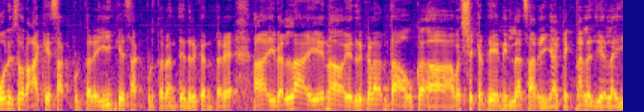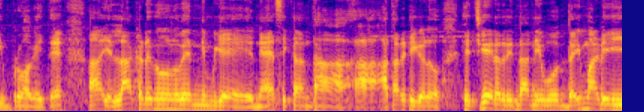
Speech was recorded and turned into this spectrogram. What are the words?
ಪೊಲೀಸರು ಆ ಕೇಸ್ ಹಾಕ್ಬಿಡ್ತಾರೆ ಈ ಕೇಸ್ ಹಾಕ್ಬಿಡ್ತಾರೆ ಅಂತ ಎದುರ್ಕೊಂತಾರೆ. ಇವೆಲ್ಲ ಏನು ಹೆದರ್ಕೊಳ್ಳೋಂಥ ಅವಕ ಅವಶ್ಯಕತೆ ಏನಿಲ್ಲ ಸರ್. ಈಗ ಟೆಕ್ನಾಲಜಿ ಎಲ್ಲ ಇಂಪ್ರೂವ್ ಆಗೈತೆ. ಎಲ್ಲ ಕಡೆನೂ ನಿಮಗೆ ನ್ಯಾಯ ಸಿಕ್ಕಂತಹ ಅಥಾರಿಟಿಗಳು ಹೆಚ್ಚಿಗೆ ಇರೋದ್ರಿಂದ ನೀವು ದಯಮಾಡಿ ಈ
